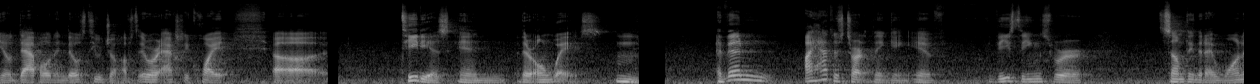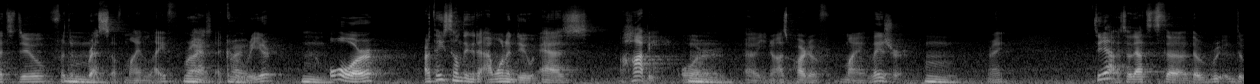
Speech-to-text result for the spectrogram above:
you know dabbled in those two jobs, they were actually quite uh, tedious in their own ways. Mm. And then I had to start thinking if these things were something that I wanted to do for the Mm. rest of my life Right, as a right. career, Mm. or are they something that I want to do as a hobby or Mm. uh, you know as part of my leisure, Mm. right? So yeah, so that's the the, re- the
